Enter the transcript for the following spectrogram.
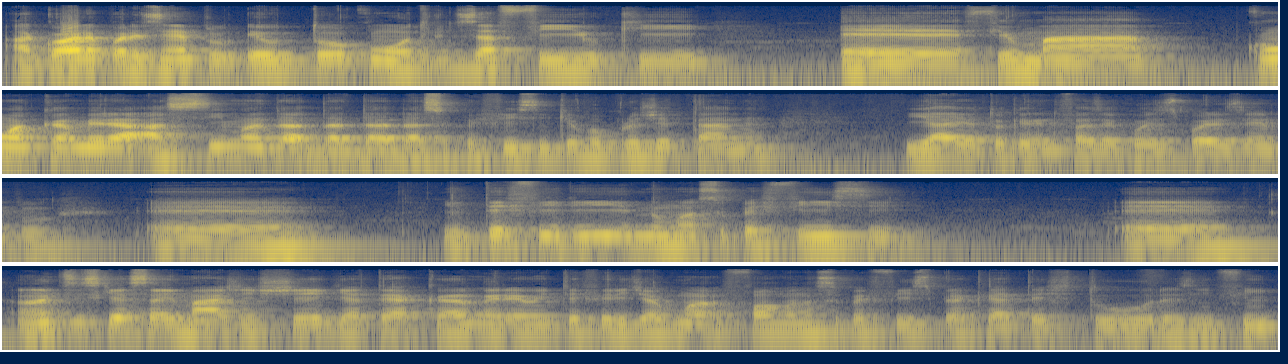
agora, por exemplo, eu tô com outro desafio que é filmar com a câmera acima da, da, da, da superfície em que eu vou projetar, né? E aí eu tô querendo fazer coisas, por exemplo, é, interferir numa superfície. É, antes que essa imagem chegue até a câmera, eu interferir de alguma forma na superfície para criar texturas, enfim,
